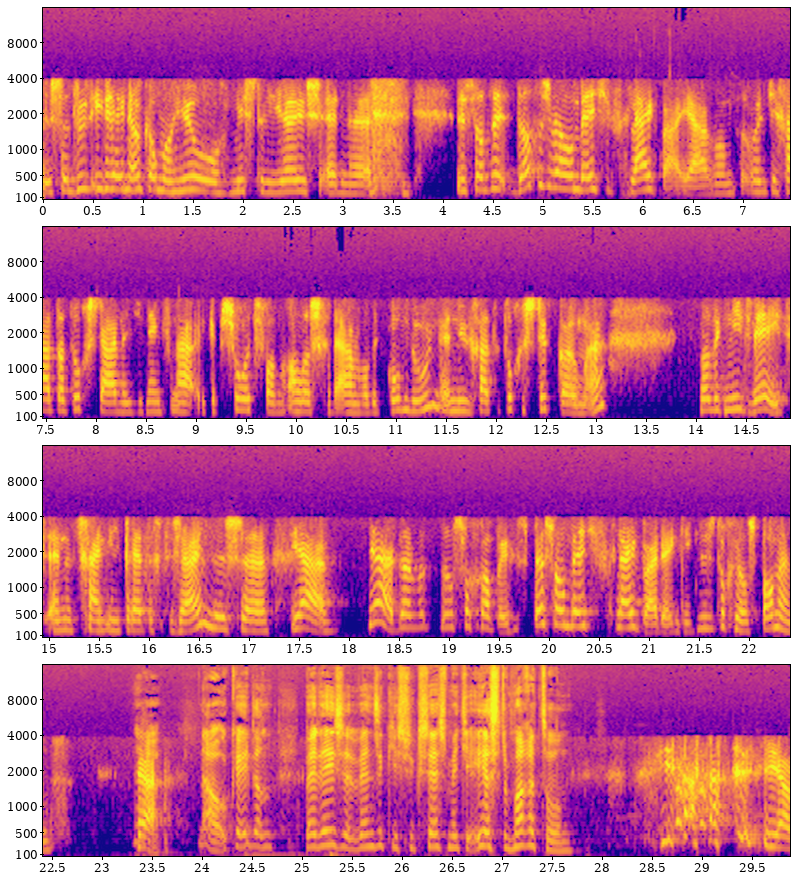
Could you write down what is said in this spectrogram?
Dus dat doet iedereen ook allemaal heel mysterieus en... Dus dat, dat is wel een beetje vergelijkbaar, ja. Want, want je gaat daar toch staan dat je denkt van... nou, ik heb soort van alles gedaan wat ik kon doen... en nu gaat er toch een stuk komen wat ik niet weet. En het schijnt niet prettig te zijn. Dus uh, ja, ja dat, dat is wel grappig. Het is best wel een beetje vergelijkbaar, denk ik. Dus het is toch heel spannend. Ja. ja. Nou, oké, okay, dan bij deze wens ik je succes met je eerste marathon. Ja, ja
